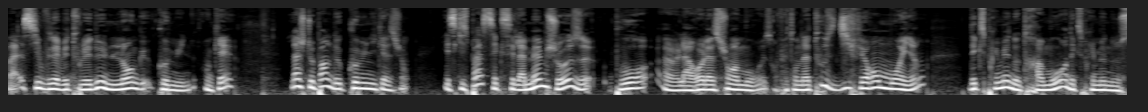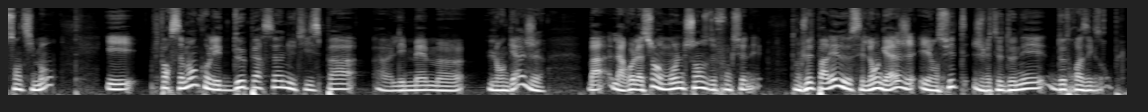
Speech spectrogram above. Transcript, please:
Bah, si vous avez tous les deux une langue commune. Ok? Là, je te parle de communication. Et ce qui se passe, c'est que c'est la même chose pour euh, la relation amoureuse. En fait, on a tous différents moyens d'exprimer notre amour, d'exprimer nos sentiments. Et forcément, quand les deux personnes n'utilisent pas euh, les mêmes euh, langages, bah, la relation a moins de chances de fonctionner. Donc je vais te parler de ces langages et ensuite je vais te donner deux, trois exemples.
